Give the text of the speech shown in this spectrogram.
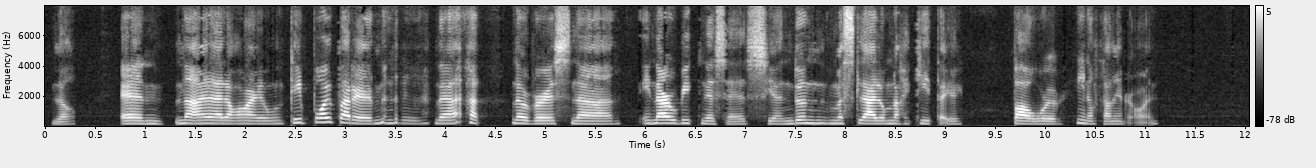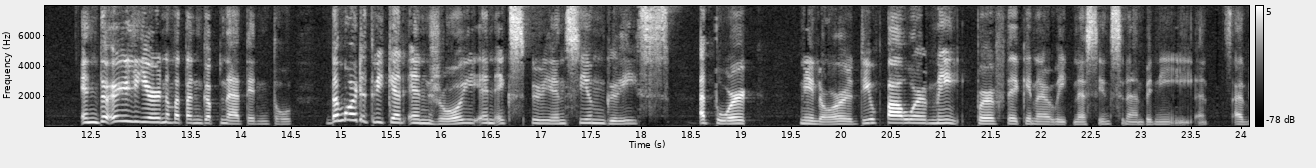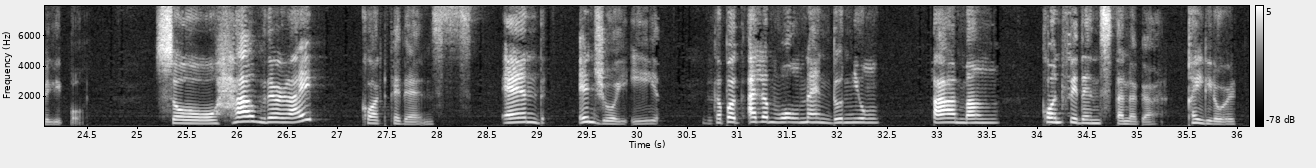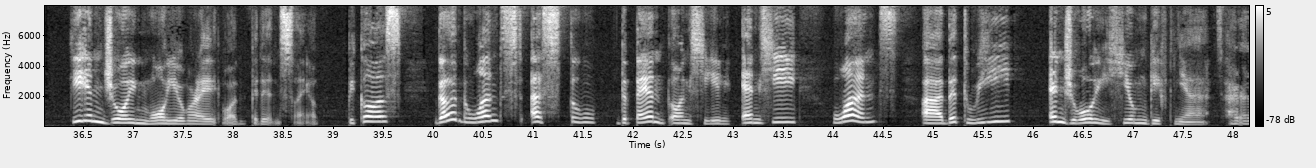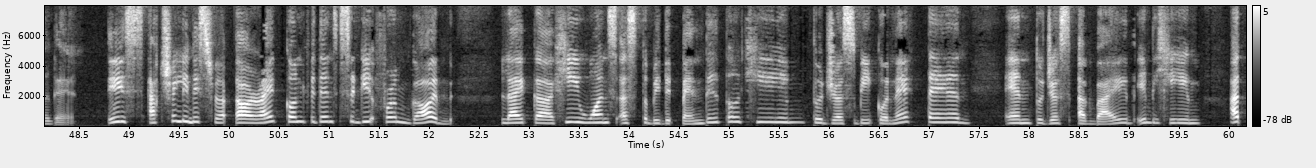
No? And naalala ko ngayon, kay Paul pa rin, na, na verse na in our weaknesses, yan, dun mas lalong nakikita yung power ng Panginoon. And the earlier na matanggap natin to, the more that we can enjoy and experience yung grace at work ni Lord. Yung power made perfect in our weakness, yung sinabi ni Ian, sabi ni Paul. So, have the right confidence and enjoy it. Kapag alam mo nandun yung tamang confidence talaga kay Lord, i-enjoy mo yung right confidence na yun. Because God wants us to depend on Him and He wants uh, that we enjoy yung gift niya sa. Is actually this uh, right confidence is a gift from God. Like uh, He wants us to be dependent on Him, to just be connected, and to just abide in Him. At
